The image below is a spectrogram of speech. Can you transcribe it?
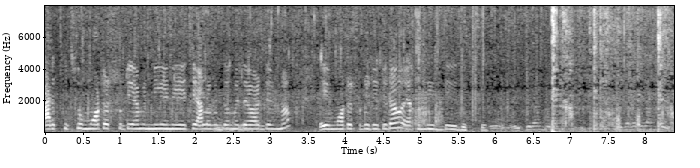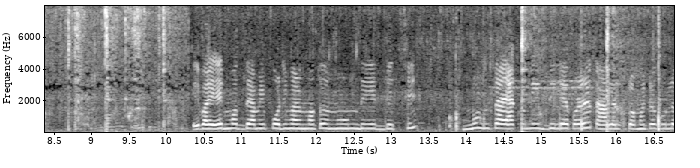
আর কিছু মটরশুঁটি আমি নিয়ে নিয়েছি আলুর দমে দেওয়ার জন্য। এই মটরশুঁটিটাও এখন দিয়ে দিচ্ছি। এবার এর মধ্যে আমি পরিমাণ মতো নুন দিয়ে দিচ্ছি। নুনটা এখনই দিলে পরে তাহলে টমেটোগুলো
